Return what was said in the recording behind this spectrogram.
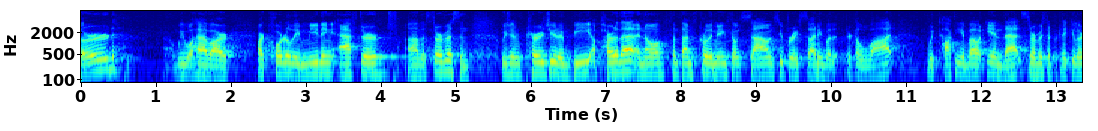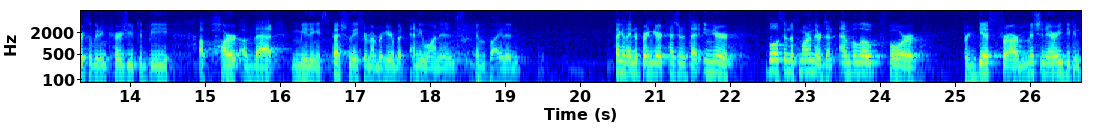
3rd, uh, we will have our, our quarterly meeting after uh, the service, and we should encourage you to be a part of that. I know sometimes quarterly meetings don't sound super exciting, but there's a lot we're talking about in that service in particular, so we'd encourage you to be a part of that meeting, especially if you're a member here, but anyone is invited. Second thing to bring to your attention is that in your bulletin this morning, there's an envelope for, for gifts for our missionaries. You can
